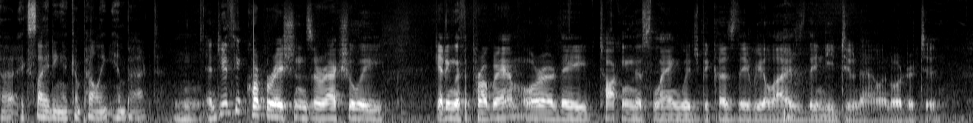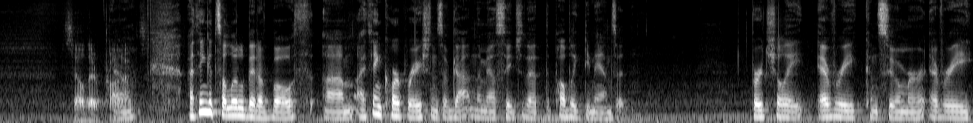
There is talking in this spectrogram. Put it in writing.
uh, exciting and compelling impact. Mhm. And do you think corporations are actually getting with the program, or are they talking this language because they realize they need to now in order to sell their products? I think it's a little bit of both. Um, I think corporations have gotten the message that the public demands it. Virtually every consumer, every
